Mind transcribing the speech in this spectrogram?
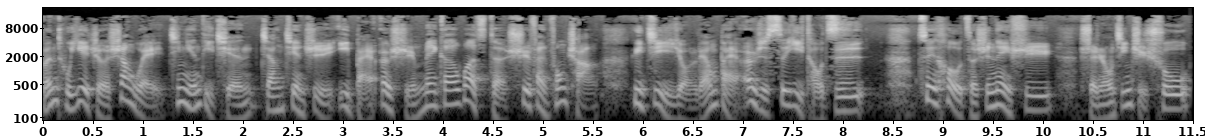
本土业者尚伟今年底前将建制一百二。二十 megawatts 的示范风场，预计有两百二十四亿投资。最后则是内需，沈荣金指出，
